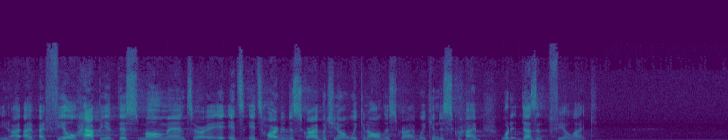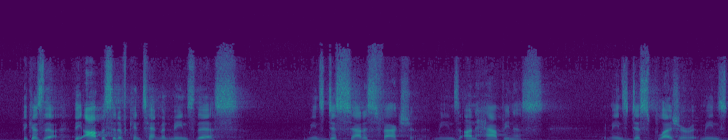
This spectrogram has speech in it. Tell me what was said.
you know, I, I, feel happy at this moment, or it, it's, it's hard to describe, but you know what we can all describe? We can describe what it doesn't feel like. Because the, the opposite of contentment means this it means dissatisfaction, it means unhappiness, it means displeasure, it means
